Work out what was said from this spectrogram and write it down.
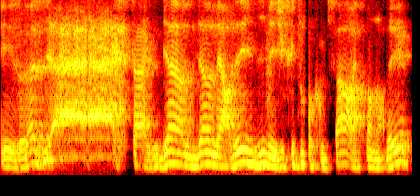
Et Zola dit ah, il est bien, bien merdé, il dit mais j'écris toujours comme ça, arrête de m'emmerder.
